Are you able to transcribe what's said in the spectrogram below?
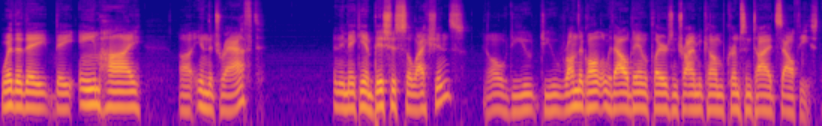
whether they, they aim high uh, in the draft and they make ambitious selections, you know, do you do you run the gauntlet with Alabama players and try and become Crimson Tide Southeast?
